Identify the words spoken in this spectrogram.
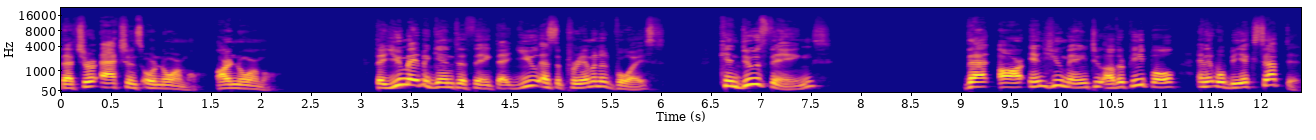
that your actions are normal, are normal. That you may begin to think that you, as the preeminent voice, can do things that are inhumane to other people and it will be accepted.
